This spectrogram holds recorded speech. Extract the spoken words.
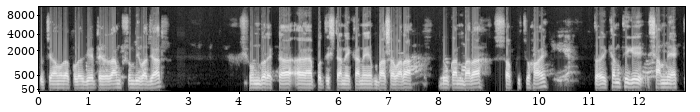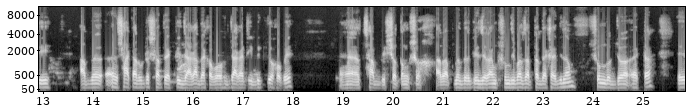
হচ্ছে আমরা গেট রামসুন্দি বাজার। সুন্দর একটা প্রতিষ্ঠান এখানে, বাসা ভাড়া, দোকান ভাড়া, সবকিছু হয়। তো এখান থেকে সামনে একটি আপনার শাখা রুটের সাথে একটি জায়গা দেখাবো। জায়গাটি বিক্রি হবে ছাব্বিশ শতাংশ। আর আপনাদেরকে যেরকম রামসুন্দি বাজারটা দেখাই দিলাম, সৌন্দর্য একটা। এই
